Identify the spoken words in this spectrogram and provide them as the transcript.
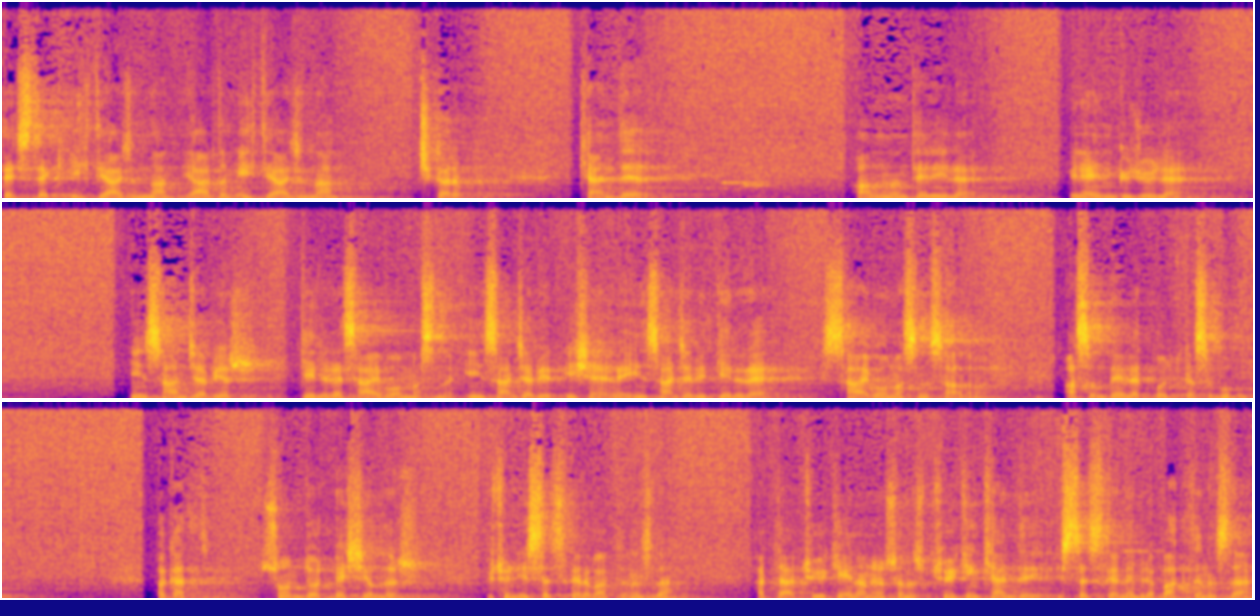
destek ihtiyacından, yardım ihtiyacından çıkarıp kendi alnının teriyle, bileğin gücüyle insanca bir gelire sahip olmasını, insanca bir işe ve insanca bir gelire sahip olmasını sağlamak. Asıl devlet politikası bu. Fakat son 4-5 yıldır bütün istatistiklere baktığınızda hatta TÜİK'e inanıyorsanız TÜİK'in kendi istatistiklerine bile baktığınızda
